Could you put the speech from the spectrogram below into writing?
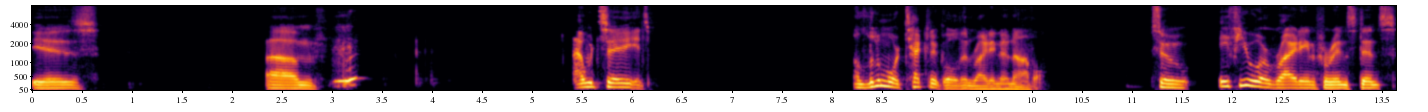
is um I would say it's a little more technical than writing a novel. So if you are writing, for instance,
